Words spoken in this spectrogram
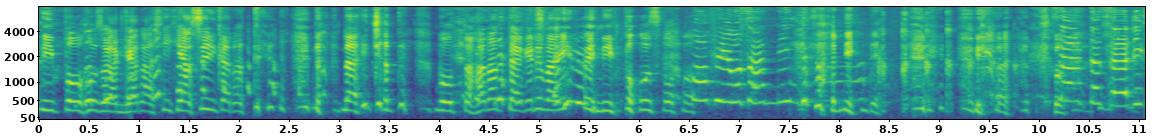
日本放送がギャラ安いからってな泣いちゃってもっと払ってあげればいいのに日本放送パフェを三人で3人でいやサンタさんありが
